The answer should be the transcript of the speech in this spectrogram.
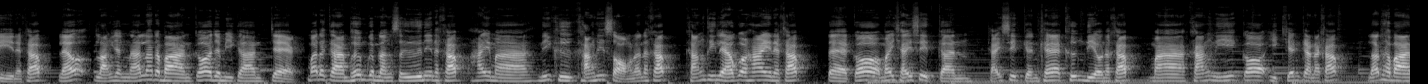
4 นะครับ แล้วหลังจากนั้นรัฐบาลก็จะมีการแจกมาตรการเพิ่มกำลังซื้อนี่นะครับ ให้มานี่คือครั้งที่ 2 แล้วนะครับ ครั้งที่แล้วก็ให้นะครับแต่ก็ไม่ใช้สิทธิ์กันใช้สิทธิ์กันแค่ครึ่งเดียวนะครับ มาครั้งนี้ก็อีกเช่นกันนะครับรัฐบาล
